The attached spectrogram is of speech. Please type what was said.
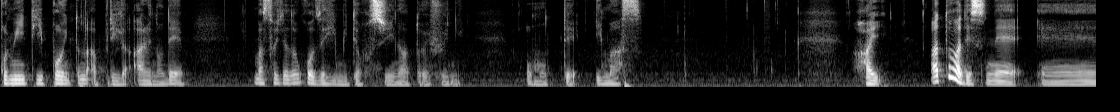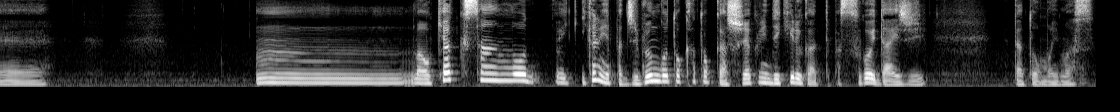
コミュニティポイントのアプリがあるので、まあ、そういったとこをぜひ見てほしいなというふうに思っています。はい。あとはですね、えー、うーん、まあ、お客さんをいかにやっぱ自分ごとかとか主役にできるかってやっぱすごい大事だと思います。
